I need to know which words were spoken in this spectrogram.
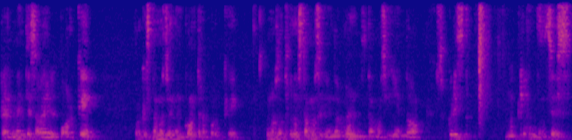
realmente saber el por qué, porque estamos yendo en contra, porque nosotros no estamos siguiendo al mundo, estamos siguiendo a Jesucristo. Entonces,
